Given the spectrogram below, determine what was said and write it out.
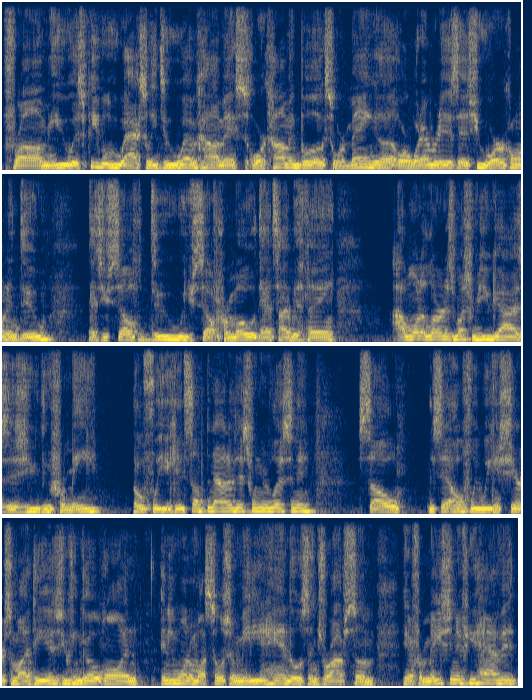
from you as people who actually do web comics or comic books or manga or whatever it is that you work on and do that you self do, you self promote, that type of thing. I want to learn as much from you guys as you do from me. Hopefully, you get something out of this when you're listening. So, you said, hopefully, we can share some ideas. You can go on any one of my social media handles and drop some information if you have it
